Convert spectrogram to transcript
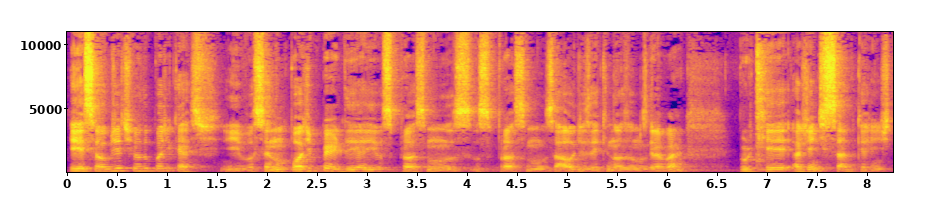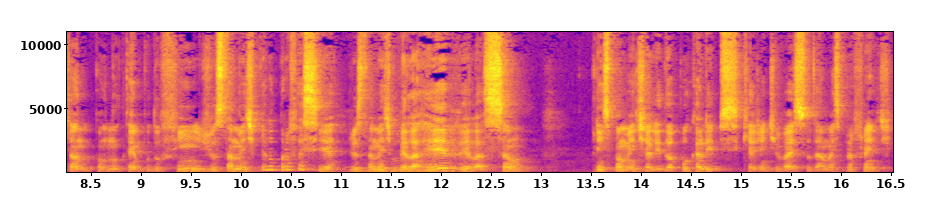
Esse é o objetivo do podcast. E você não pode perder aí os próximos, os próximos áudios aí que nós vamos gravar, porque a gente sabe que a gente está no, no, tempo do fim justamente pela profecia, justamente pela uhum. revelação, principalmente ali do Apocalipse, que a gente vai estudar mais para frente.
